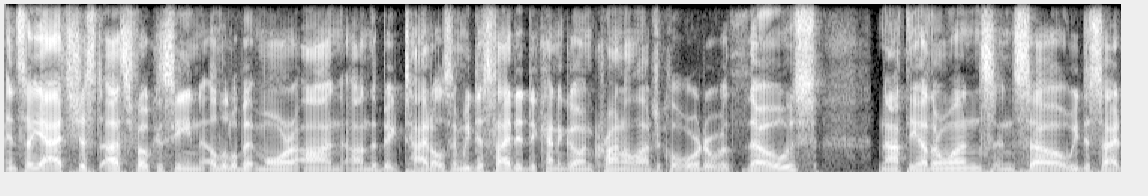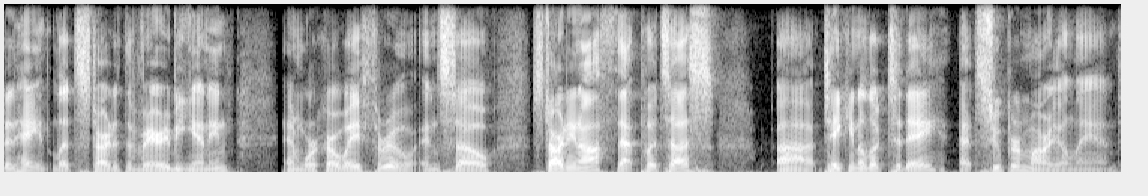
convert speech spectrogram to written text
and so yeah, it's just us focusing a little bit more on on the big titles, and we decided to kind of go in chronological order with those, not the other ones. And so we decided, hey, let's start at the very beginning and work our way through. And so starting off, that puts us uh, taking a look today at Super Mario Land.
